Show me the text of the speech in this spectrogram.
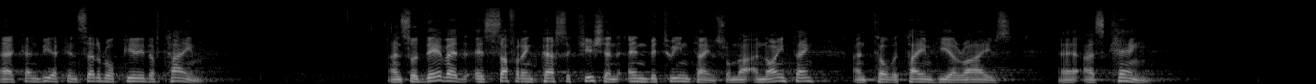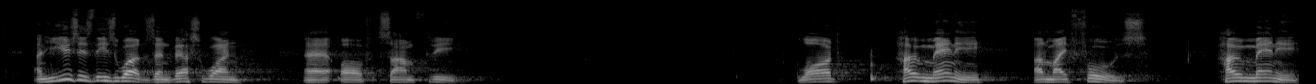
uh, can be a considerable period of time. And so David is suffering persecution in between times, from that anointing until the time he arrives uh, as king. And he uses these words in verse 1 uh, of Psalm 3 Lord, how many are my foes? How many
